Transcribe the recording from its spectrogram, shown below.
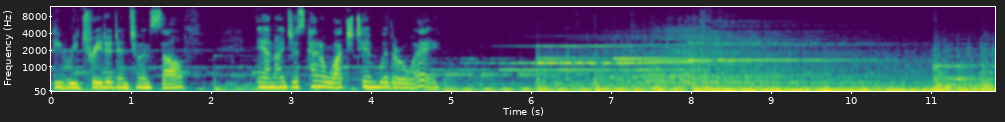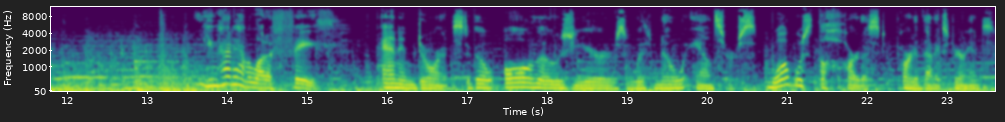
He retreated into himself, and I just kind of watched him wither away. You had to have a lot of faith and endurance to go all those years with no answers. What was the hardest part of that experience?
